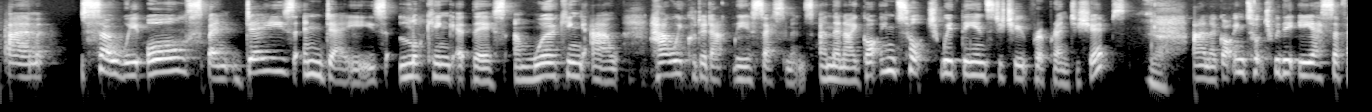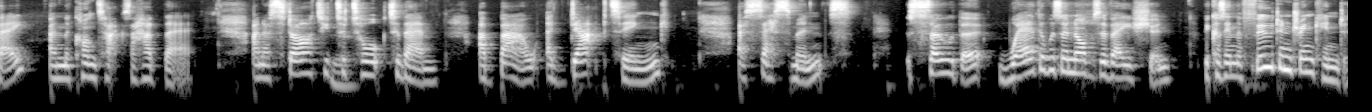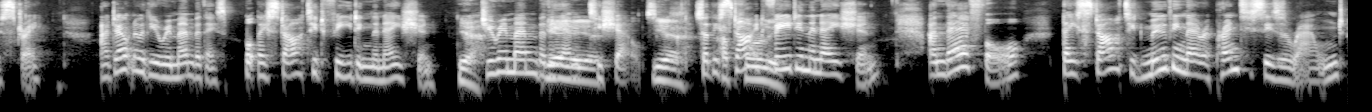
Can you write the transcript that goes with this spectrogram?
Um, so we all spent days and days looking at this and working out how we could adapt the assessments. And then I got in touch with the Institute for Apprenticeships yeah. and I got in touch with the ESFA and the contacts I had there. And I started yeah. to talk to them about adapting assessments so that where there was an observation, because in the food and drink industry, I don't know whether you remember this, but they started feeding the nation. Yeah. Do you remember the yeah, empty yeah, yeah. shelves? Yeah. So they started feeding the nation, and therefore they started moving their apprentices around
